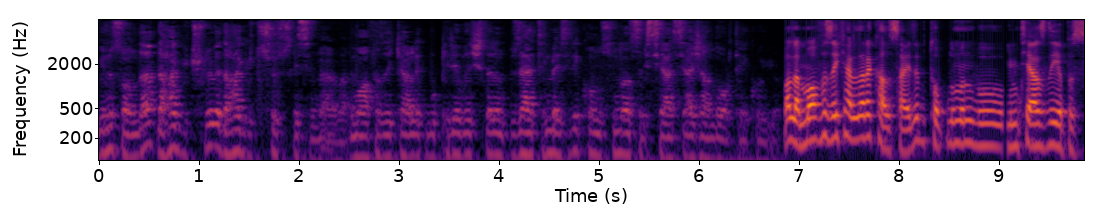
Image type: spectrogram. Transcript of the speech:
Günün sonunda daha güçlü ve daha güçsüz kesimler var. Muhafazakarlık bu privilege'ların düzeltilmesi konusunda nasıl bir siyasi ajanda ortaya koyuyor? Valla muhafazakarlara kalsaydı toplumun bu imtiyazlı yapısı,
